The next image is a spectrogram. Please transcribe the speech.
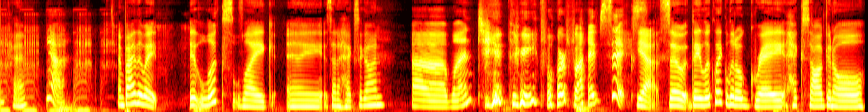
Okay. Yeah. And by the way, it looks like a is that a hexagon? Uh, one, two, three, four, five, six. Yeah. So they look like little gray hexagonal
